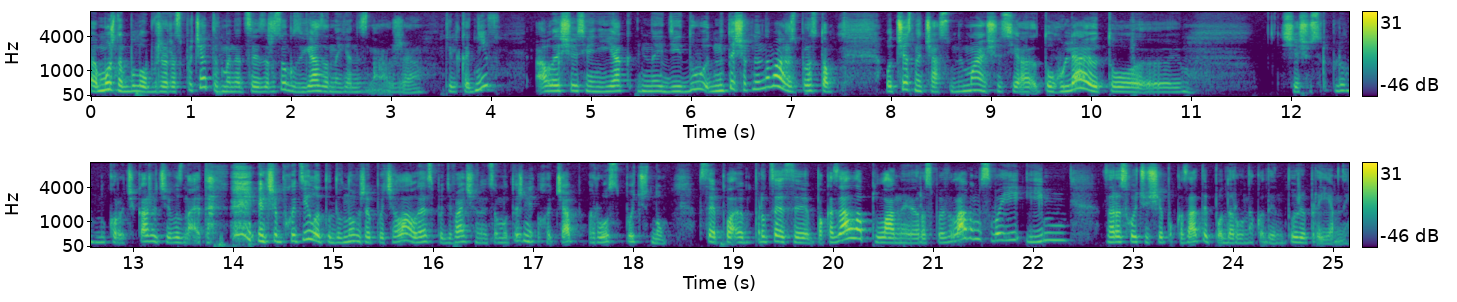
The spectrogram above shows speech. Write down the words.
Можна було б вже розпочати. В мене цей зразок зв'язаний, я не знаю, вже кілька днів. Але щось я ніяк не дійду. Не те, щоб не наважусь, просто от чесно, часу немає. Щось я то гуляю, то е, ще щось роблю. Ну, коротше кажучи, ви знаєте, якщо б хотіла, то давно вже почала, але сподіваюся, що на цьому тижні хоча б розпочну. Все, процеси показала, плани розповіла вам свої, і зараз хочу ще показати подарунок один, дуже приємний.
